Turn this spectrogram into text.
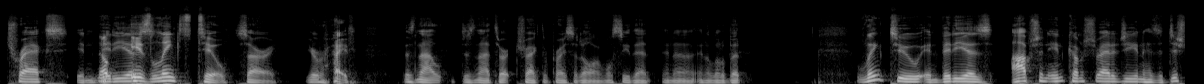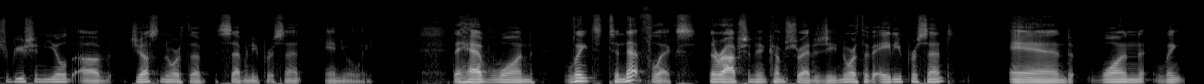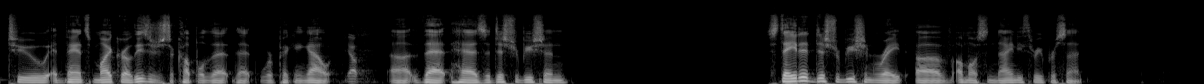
tracks Nope, Nvidia. is linked to. Sorry, you're right. Does not does not tra- track the price at all, and we'll see that in a in a little bit. linked to NVIDIA's option income strategy and has a distribution yield of just north of 70% annually. They have one linked to Netflix, their option income strategy, north of 80%, and one linked to Advanced Micro. These are just a couple that, that we're picking out. Yep. Uh, that has a distribution, stated distribution rate of almost 93%.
